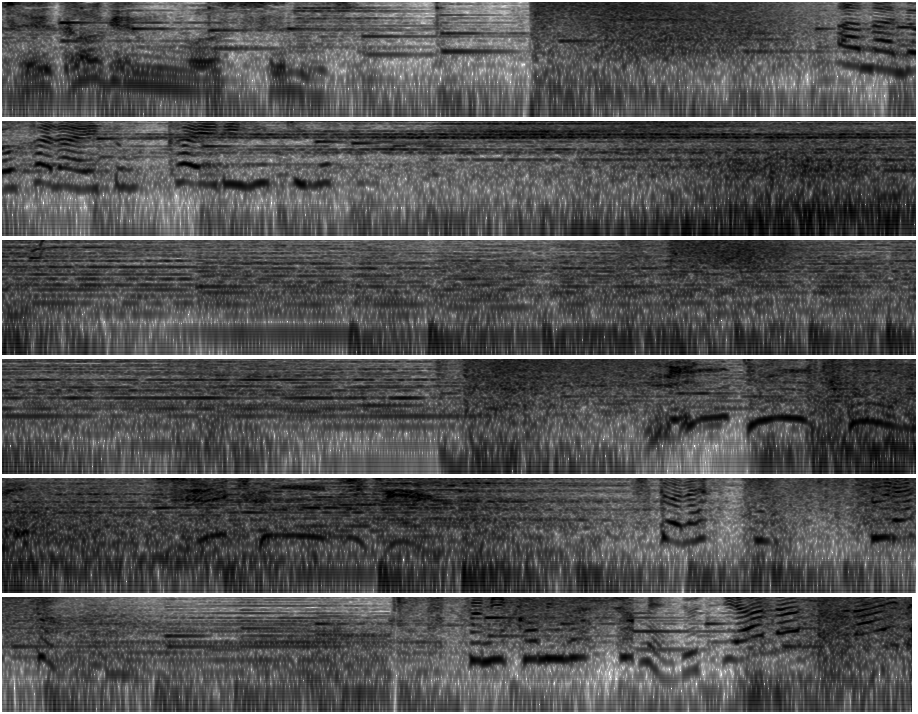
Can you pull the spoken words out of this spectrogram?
手加減はせぬぞと天の原へと帰り行きます連天甲が聖剣づけストラスチスト包み込みましょうメルシアナスライダ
